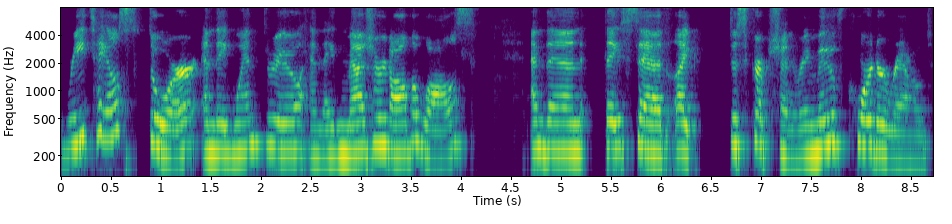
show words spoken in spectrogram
retail store, and they went through and they measured all the walls. And then they said, like, description remove quarter round,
